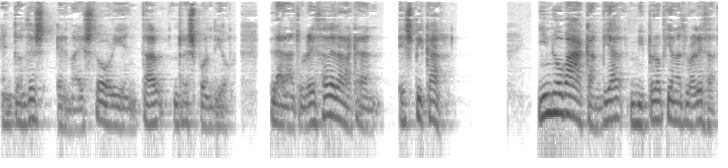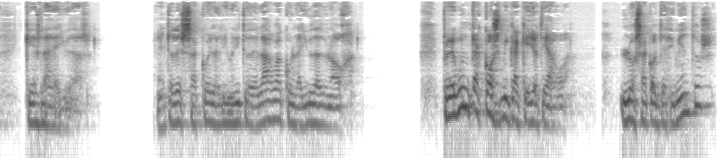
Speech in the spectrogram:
Entonces el maestro oriental respondió, la naturaleza del alacrán es picar y no va a cambiar mi propia naturaleza, que es la de ayudar. Entonces sacó el animalito del agua con la ayuda de una hoja. Pregunta cósmica que yo te hago los acontecimientos,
